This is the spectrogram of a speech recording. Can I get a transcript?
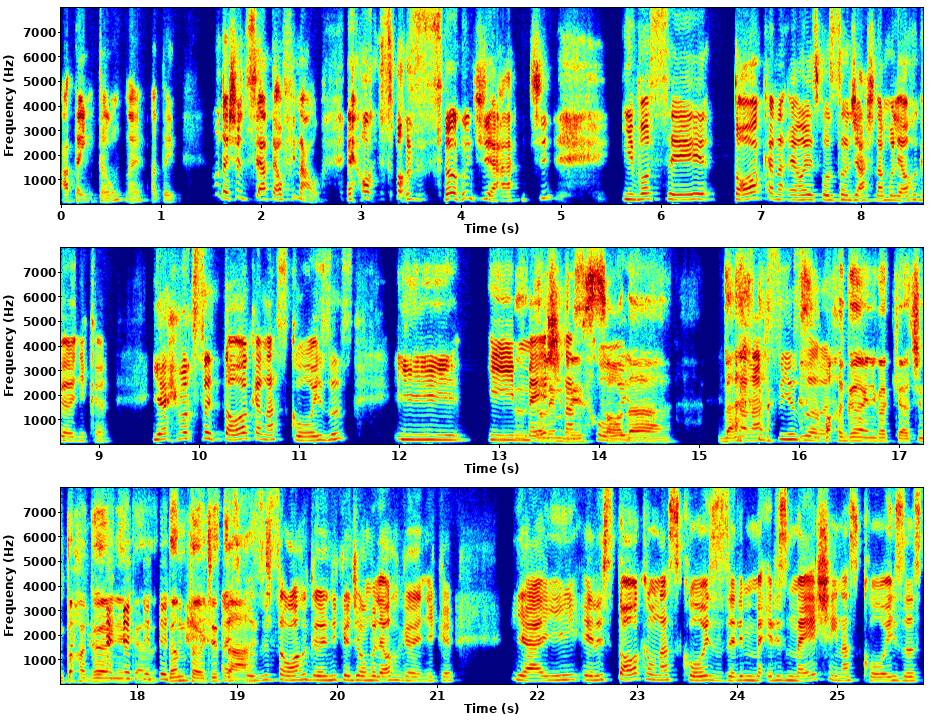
até então, né? Até, não deixa de ser até o final. É uma exposição de arte e você toca, na, é uma exposição de arte da mulher orgânica. E aí você toca nas coisas e, e eu, mexe nas só coisas. Da, da, da Narcisa. orgânico aqui, ó, tinta orgânica, dando touch A tá. exposição orgânica de uma mulher orgânica. E aí eles tocam nas coisas, ele, eles mexem nas coisas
